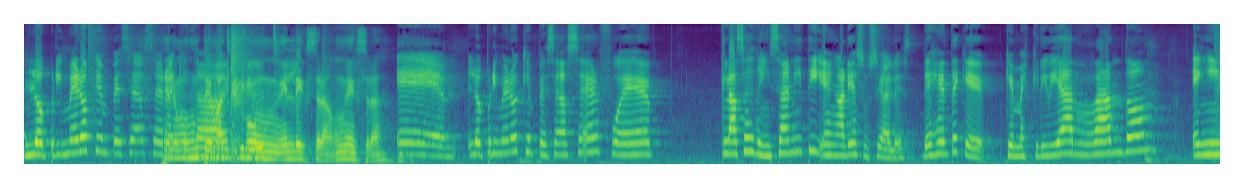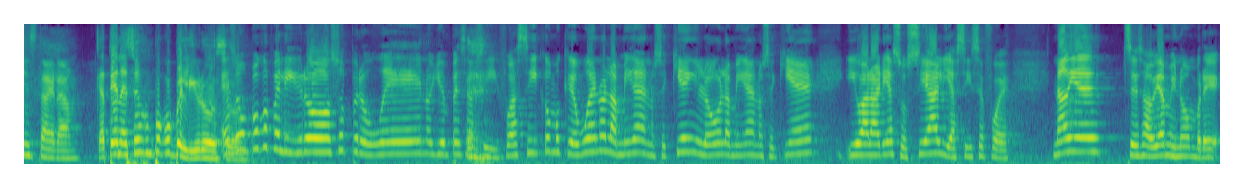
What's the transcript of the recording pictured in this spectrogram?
lo primero que empecé a hacer... Tenemos aquí un tema aquí con el extra, un extra. Eh, lo primero que empecé a hacer fue clases de Insanity en áreas sociales, de gente que, que me escribía random en Instagram. Katiana, eso es un poco peligroso. Eso es un poco peligroso, pero bueno, yo empecé así. Fue así como que, bueno, la amiga de no sé quién y luego la amiga de no sé quién iba al área social y así se fue. Nadie se sabía mi nombre,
